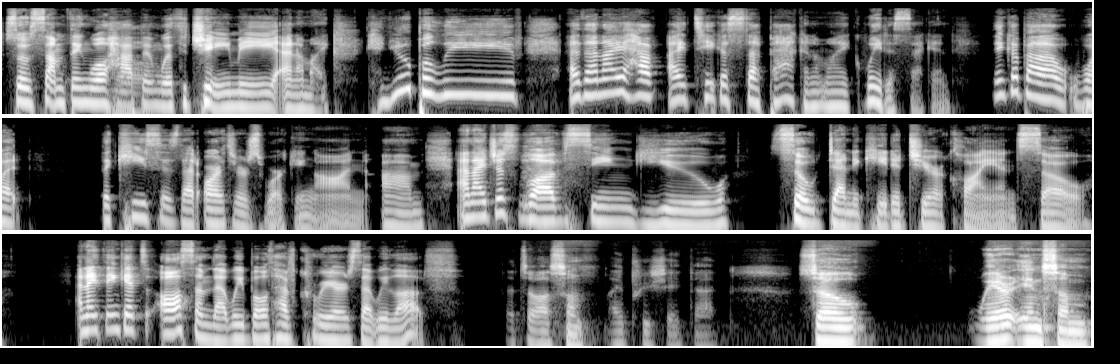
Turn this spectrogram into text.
So something will happen wow. with Jamie, and I'm like, can you believe? And then I have, I take a step back and I'm like, wait a second, think about what the cases that Arthur's working on. Um, and I just love seeing you so dedicated to your clients. So, and I think it's awesome that we both have careers that we love. That's awesome. I appreciate that. So we're in some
